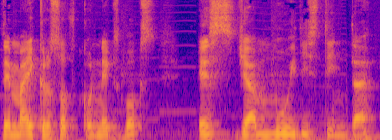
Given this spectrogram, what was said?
de Microsoft con Xbox es ya muy distinta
